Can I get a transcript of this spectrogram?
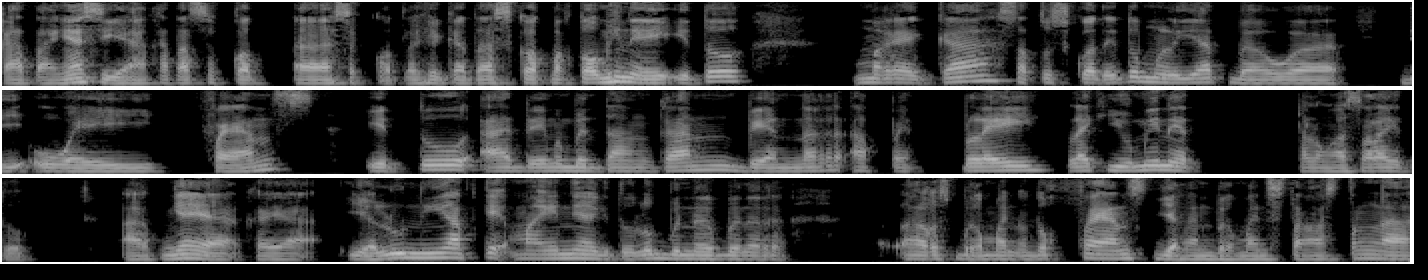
Katanya sih ya kata Scott uh, Scott lagi kata Scott McTominay itu mereka satu squad itu melihat bahwa di away fans itu ada yang membentangkan banner apa ya, play like you mean it kalau nggak salah itu. Artinya ya kayak ya lu niat kayak mainnya gitu. Lu bener-bener harus bermain untuk fans jangan bermain setengah-setengah.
